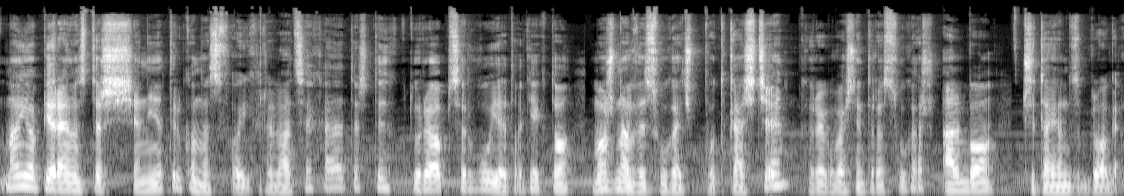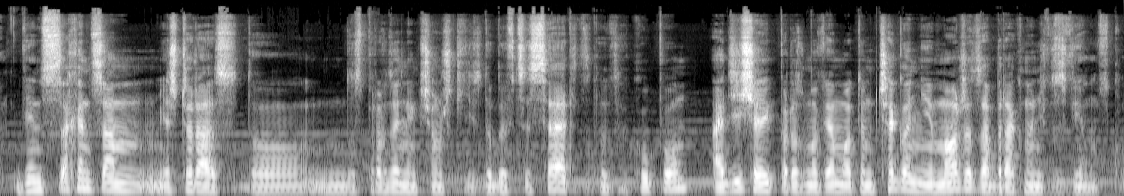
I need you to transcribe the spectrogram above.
no i opierając też się nie tylko na swoich relacjach, ale też tych, które obserwuję, tak jak to można wysłuchać w podcaście, którego właśnie teraz słuchasz, albo czytając bloga. Więc zachęcam jeszcze raz do, do sprawdzenia książki Zdobywcy Serc, do zakupu. A dzisiaj porozmawiamy o tym, czego nie może zabraknąć w związku.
